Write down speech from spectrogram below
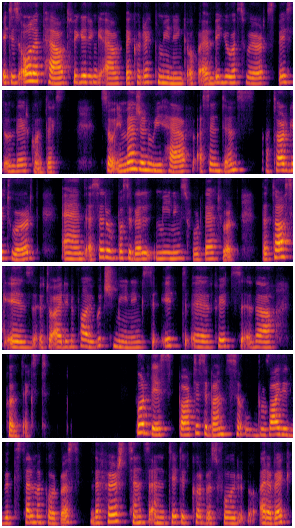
it is all about figuring out the correct meaning of ambiguous words based on their context. So imagine we have a sentence, a target word, and a set of possible meanings for that word. The task is to identify which meanings it uh, fits the context. For this, participants provided with Salma corpus, the first sense annotated corpus for Arabic.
